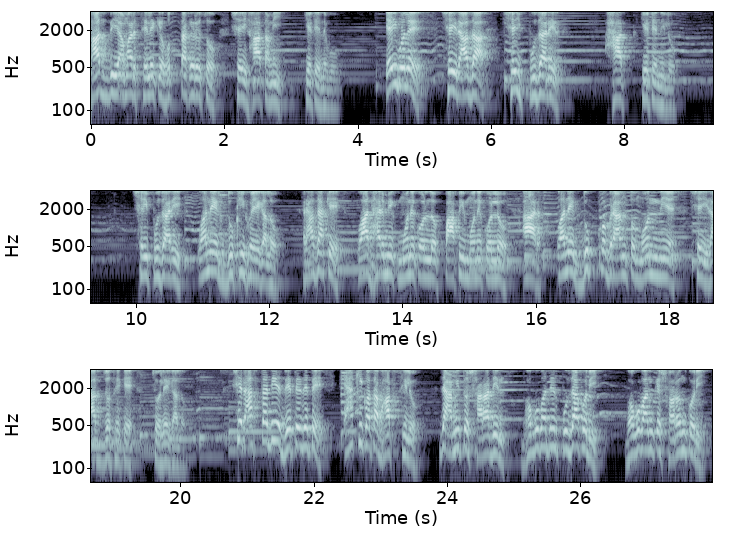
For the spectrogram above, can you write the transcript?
হাত দিয়ে আমার ছেলেকে হত্যা করেছ, সেই হাত আমি কেটে নেব। এই বলে সেই রাজা সেই পূজারীর হাত কেটে নিল। সেই পূজারী অনেক দুঃখী হয়ে গেল। রাজাকে অধার্মিক মনে করল, পাপী মনে করল আর অনেক দুঃখভ্রান্ত মন নিয়ে সেই রাজ্য থেকে চলে গেল। সে রাস্তা দিয়ে যেতে যেতে একই কথা ভাবছিল যে আমি তো সারাদিন ভগবানের পূজা করি, ভগবানকে স্মরণ করি,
